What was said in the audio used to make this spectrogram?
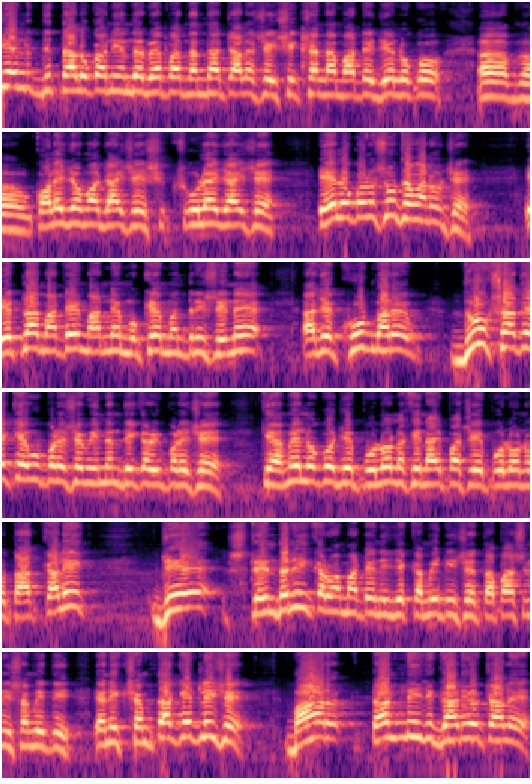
જે તાલુકાની અંદર વેપાર ધંધા ચાલે છે શિક્ષણના માટે જે લોકો કોલેજોમાં જાય છે સ્કૂલે જાય છે, એ લોકોનું શું થવાનું છે? એટલા માટે માન્ય મુખ્યમંત્રીશ્રીને આજે ખૂબ મારે દુઃખ સાથે કહેવું પડે છે, વિનંતી કરવી પડે છે કે અમે લોકો જે પુલો લખીને આપ્યા છે, એ પુલોનું તાત્કાલિક જે સ્ટ્રેન્થનિંગ કરવા માટેની જે કમિટી છે, તપાસની સમિતિ, એની ક્ષમતા કેટલી છે? બાર ટનની જે ગાડીઓ ચાલે.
